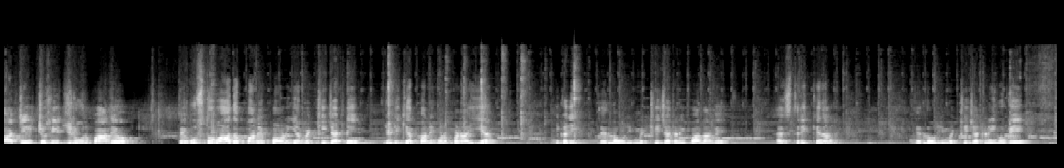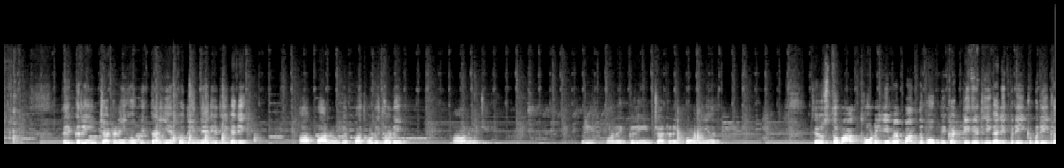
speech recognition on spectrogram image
ਆਹ ਚੀਜ਼ ਤੁਸੀਂ ਜ਼ਰੂਰ ਪਾ ਲਿਓ। ਤੇ ਉਸ ਤੋਂ ਬਾਅਦ ਆਪਾਂ ਨੇ ਪਾਉਣੀ ਆ ਮਿੱਠੀ ਚਟਨੀ, ਜਿਹੜੀ ਕਿ ਆਪਾਂ ਨੇ ਹੁਣ ਬਣਾਈ ਆ। ਠੀਕ ਹੈ ਜੀ? ਤੇ ਲਓ ਜੀ, ਮਿੱਠੀ ਚਟਨੀ ਪਾ ਲਾਂਗੇ ਇਸ ਤਰੀਕੇ ਨਾਲ। ਤੇ ਲਓ ਜੀ, ਮਿੱਠੀ ਚਟਨੀ ਹੋ ਗਈ। ਤੇ ਗ੍ਰੀਨ ਚਟਣੀ ਹੋ ਗਈ, ਧਨੀਏ ਪੁਦੀਨੇ ਦੀ, ਠੀਕ ਹੈ ਜੀ? ਆਹ ਪਾ ਲਵਾਂਗੇ ਆਪਾਂ ਥੋੜੀ ਥੋੜੀ ਆ ਲਓ ਜੀ। ਆਪਾਂ ਨੇ ਗ੍ਰੀਨ ਚਟਣੀ ਪਾਉਣੀ ਆ। ਤੇ ਉਸ ਤੋਂ ਬਾਅਦ ਥੋੜੀ ਜੀ ਮੈਂ ਬੰਦ ਗੋਭੀ ਕੱਟੀ ਦੀ, ਠੀਕ ਹੈ ਜੀ, ਬਰੀਕ ਬਰੀਕ।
